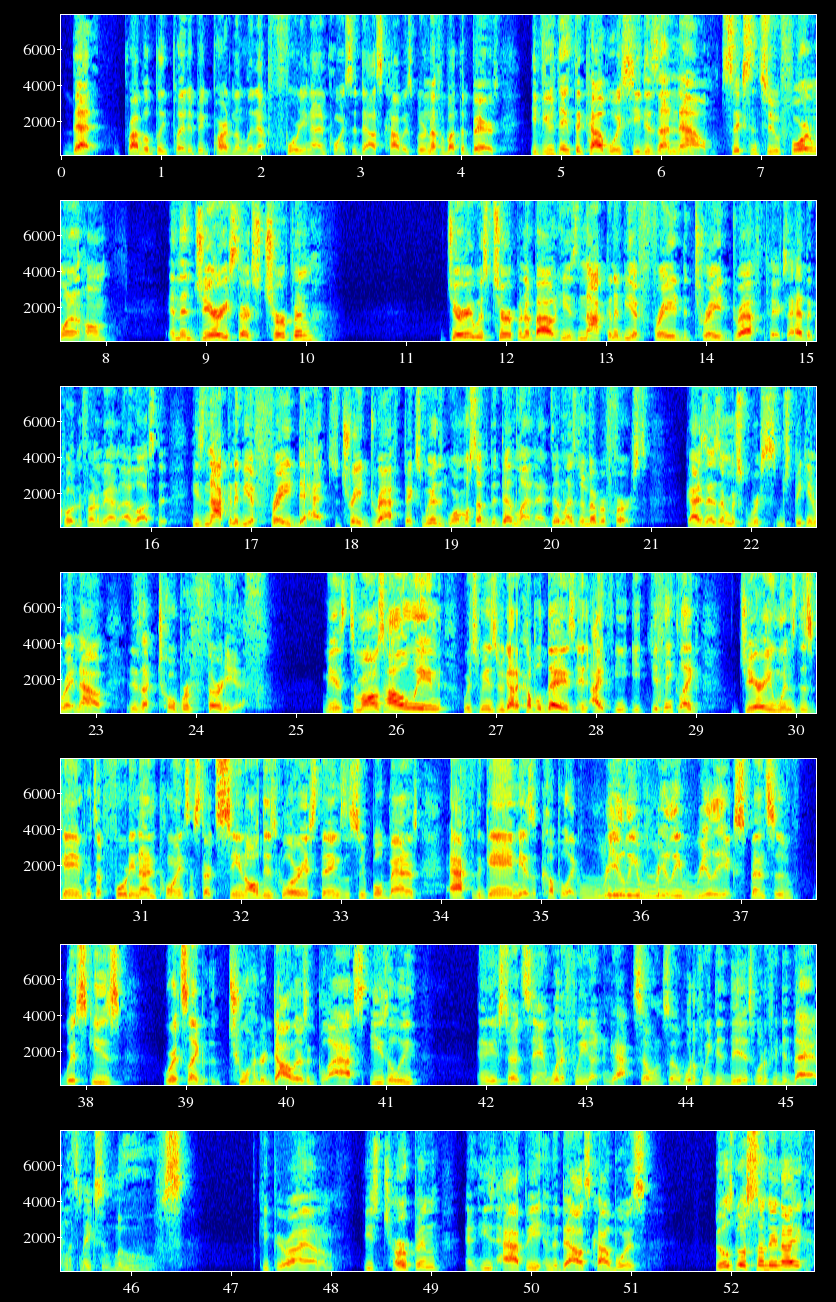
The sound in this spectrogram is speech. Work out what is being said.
That probably played a big part in them letting up 49 points to Dallas Cowboys. But enough about the Bears. If you think the Cowboys heat is on now, six and two, four and one at home, and then Jerry starts chirping. Jerry was chirping about he is not going to be afraid to trade draft picks. I had the quote in front of me. I, I lost it. He's not going to be afraid to, ha- to trade draft picks. We're, we're almost up at the deadline now. Deadline's November 1st. Guys, as I'm we're speaking right now, it is October 30th. It means tomorrow's Halloween, which means we got a couple days. And I, you, you think like Jerry wins this game, puts up 49 points, and starts seeing all these glorious things, the Super Bowl banners. After the game, he has a couple like really, really, really expensive whiskeys where it's like $200 a glass easily. And you start saying, what if we got so and so? What if we did this? What if we did that? Let's make some moves. Keep your eye on him. He's chirping and he's happy. And the Dallas Cowboys, Bills go Sunday night.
